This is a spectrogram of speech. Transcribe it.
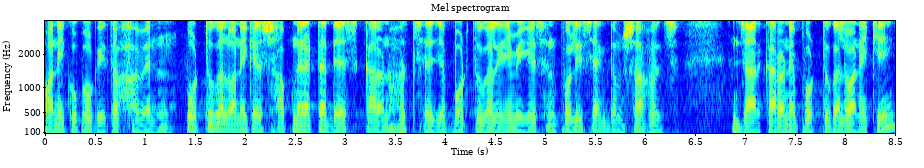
অনেক উপকৃত হবেন। পর্তুগাল অনেকের স্বপ্নের একটা দেশ, কারণ হচ্ছে যে পর্তুগালের ইমিগ্রেশন পলিসি একদম সহজ। যার কারণে পর্তুগালে অনেকেই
